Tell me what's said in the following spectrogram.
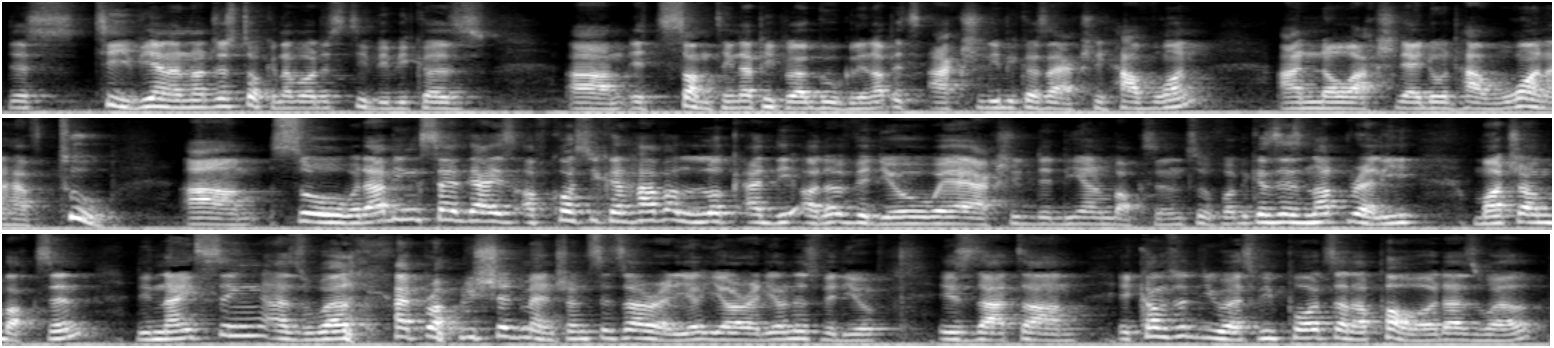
this TV, and I'm not just talking about this TV because um, it's something that people are googling up. It's actually because I actually have one, and no, actually I don't have one. I have two. Um, so with that being said, guys, of course you can have a look at the other video where I actually did the unboxing and so forth because there's not really much unboxing. The nice thing as well, I probably should mention since already you're already on this video, is that um, it comes with USB ports that are powered as well.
